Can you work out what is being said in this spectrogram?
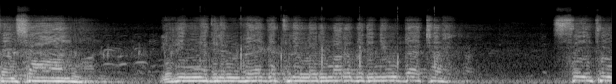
ജോൺസൺ എറിഞ്ഞതിലും വേഗത്തിലുള്ള ഒരു മറുപടി ന്യൂ ബാറ്റർ സേതു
